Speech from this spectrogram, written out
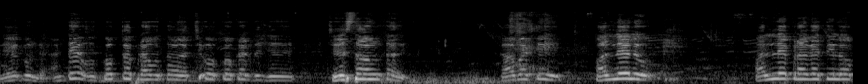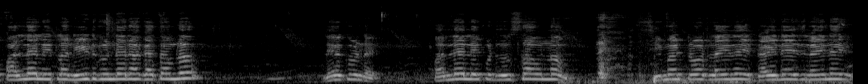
లేకుండే. అంటే ఒక్కొక్క ప్రభుత్వం వచ్చి ఒక్కొక్కటి చేస్తూ ఉంటుంది. కాబట్టి పల్లెలు పల్లె ప్రగతిలో పల్లెలు ఇట్లా నీట్గా ఉండేనా గతంలో? లేకుండే. పల్లెలు ఇప్పుడు చూస్తూ ఉన్నాం. సిమెంట్ రోడ్లు అయినాయి డ్రైనేజీలు అయినాయి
